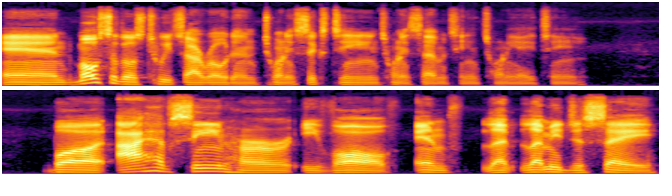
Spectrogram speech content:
And most of those tweets I wrote in 2016, 2017, 2018. But I have seen her evolve. And let, let me just say,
